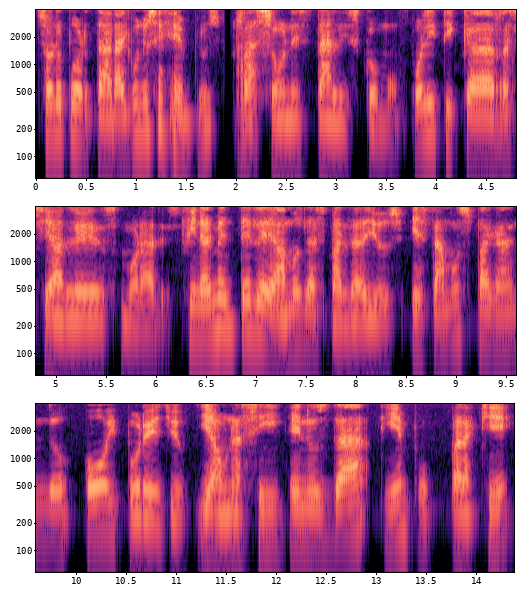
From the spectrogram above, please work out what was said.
solo por dar algunos ejemplos, razones tales como políticas, raciales, morales. Finalmente le damos la espalda a Dios y estamos pagando hoy por ello y aún así Él nos da tiempo para que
